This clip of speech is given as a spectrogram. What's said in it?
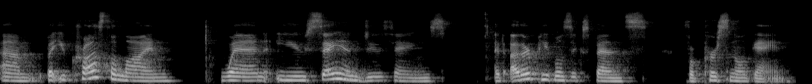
Um, but you cross the line when you say and do things at other people's expense for personal gain.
